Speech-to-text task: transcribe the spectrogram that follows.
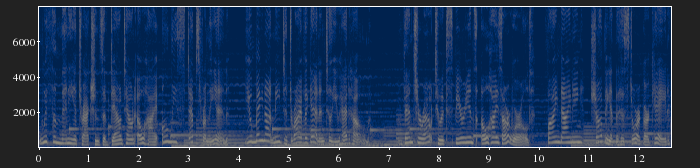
With the many attractions of downtown Ojai only steps from the inn, you may not need to drive again until you head home. Venture out to experience Ojai's art world. Fine dining, shopping at the historic arcade,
